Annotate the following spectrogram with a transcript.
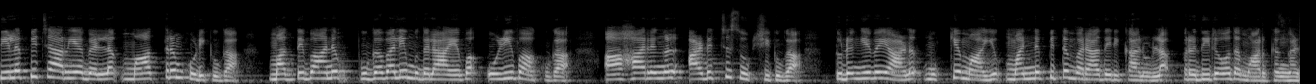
തിളപ്പിച്ചാറിയ വെള്ളം മാത്രം കുടിക്കുക. മദ്യപാനം പുകവലി മുതലായവ ഒഴിവാക്കുക. ആഹാരങ്ങൾ അടച്ചു സൂക്ഷിക്കുക. തുടങ്ങിയവയാണ് മുഖ്യമായും മഞ്ഞപ്പിത്തം വരാതിരിക്കാനുള്ള പ്രതിരോധ മാർഗങ്ങൾ.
